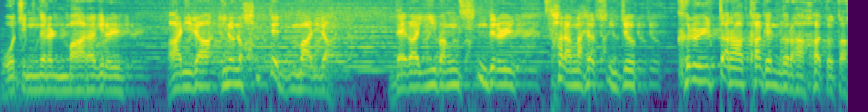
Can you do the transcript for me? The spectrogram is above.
오직 너는 말하기를 아니라 이는 헛된 말이라. 내가 이방 신들을 사랑하였은즉 그를 따라 가겠노라 하도다.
